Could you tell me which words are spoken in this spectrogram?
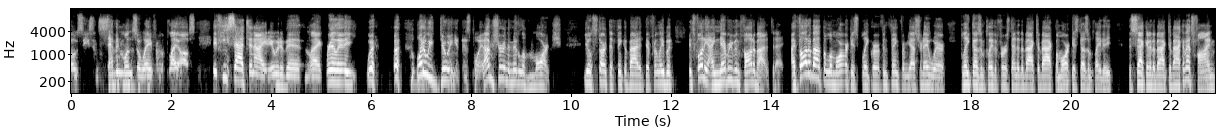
postseason? Seven months away from the playoffs. If he sat tonight, it would have been like, really, what, what are we doing at this point? I'm sure in the middle of March, you'll start to think about it differently. But it's funny, I never even thought about it today. I thought about the Lamarcus Blake Griffin thing from yesterday, where Blake doesn't play the first end of the back to back, Lamarcus doesn't play the the second of the back to back, and that's fine.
